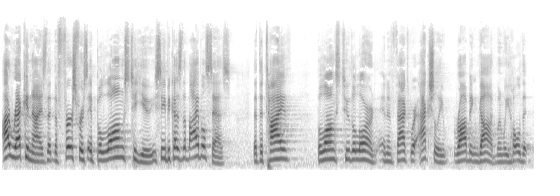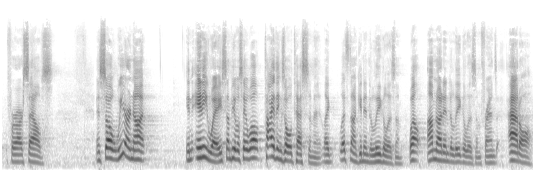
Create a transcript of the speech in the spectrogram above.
I recognize that the first fruits, it belongs to you. You see, because the Bible says that the tithe belongs to the Lord. And in fact, we're actually robbing God when we hold it for ourselves. And so we are not in any way, some people say, well, tithing's Old Testament. Like, let's not get into legalism. Well, I'm not into legalism, friends, at all,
